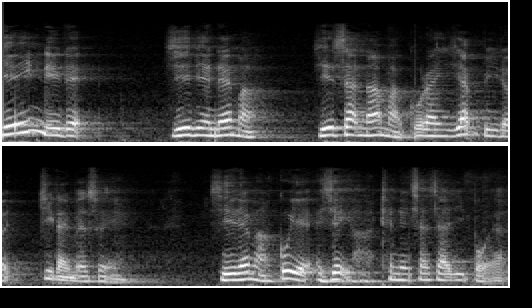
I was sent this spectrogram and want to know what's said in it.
ငြိမ့်နေတဲ့ရေပြင်ထဲမှာရေဆက်နားမှာကိုယ်တိုင်ရက်ပြီးတော့ကြည့်လိုက်မယ်ဆိုရင်ရေထဲမှာကိုယ့်ရဲ့အရေးဟာထင်ထင်ရှားရှားကြီးပေါ်ရတယ်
